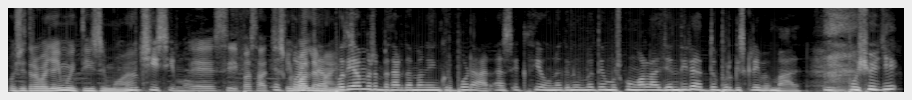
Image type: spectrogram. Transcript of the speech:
Hoxe traballei moitísimo, eh? Muchísimo. Eh, sí, pasaxe. Escoita, Igual de máis. podíamos empezar tamén a incorporar a sección na que nos metemos con Olalla en directo porque escribe mal. Puxolle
